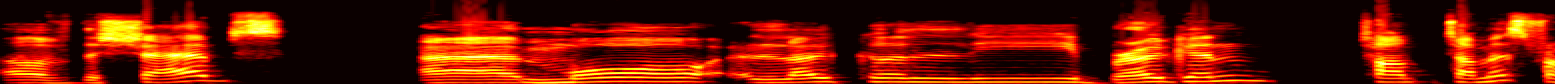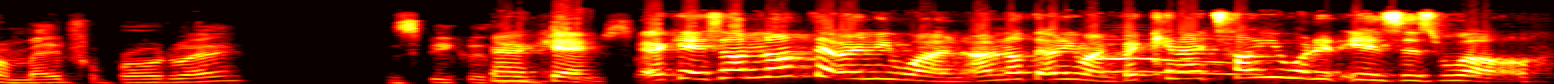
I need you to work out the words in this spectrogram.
of the Shabs, uh, more locally Brogan, Tom, Thomas from Made for Broadway can speak with okay. Too, so. Okay, so I'm not the only one. I'm not the only one. But can I tell you what it is as well?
